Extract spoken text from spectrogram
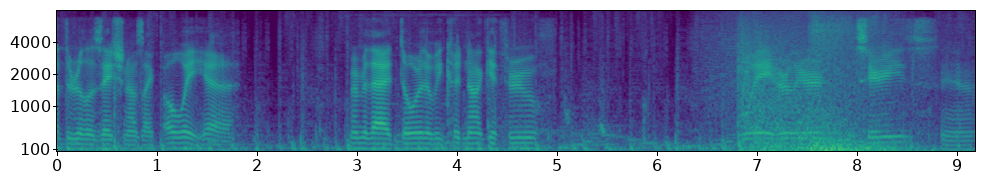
Had the realization, I was like, oh wait, yeah. Remember that door that we could not get through way earlier in the series? Yeah.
